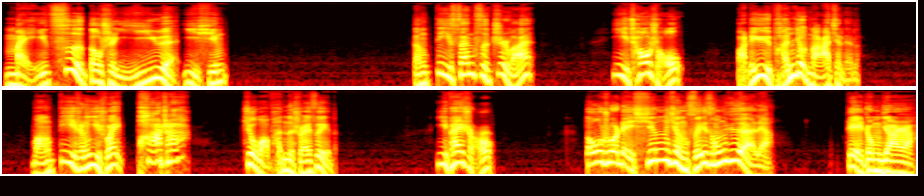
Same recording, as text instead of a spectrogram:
每次都是一月一星。等第三次掷完，一抄手，把这浴盆就拿起来了，往地上一摔，啪嚓，就把盆子摔碎了。一拍手，都说这星星随从月亮，这中间啊，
